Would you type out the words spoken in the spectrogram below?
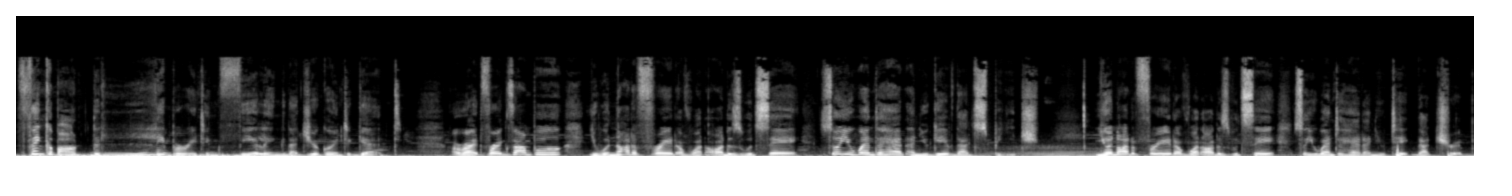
Think about the liberating feeling that you're going to get. All right, for example, you were not afraid of what others would say, so you went ahead and you gave that speech. You're not afraid of what others would say, so you went ahead and you take that trip.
